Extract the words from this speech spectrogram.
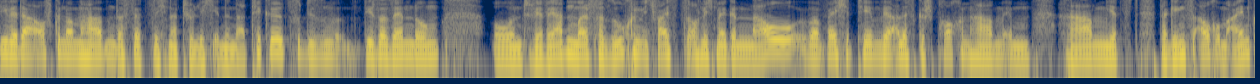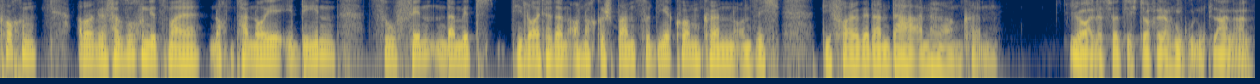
die wir da aufgenommen haben, das setzt sich natürlich in den Artikel zu diesem, dieser Sendung. Und wir werden mal versuchen, ich weiß jetzt auch nicht mehr genau, über welche Themen wir alles gesprochen haben im Rahmen jetzt. Da ging es auch um Einkochen, aber wir versuchen jetzt mal noch ein paar neue Ideen zu finden, damit die Leute dann auch noch gespannt zu dir kommen können und sich die Folge dann da anhören können. Ja, das hört sich doch nach einem guten Plan an.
